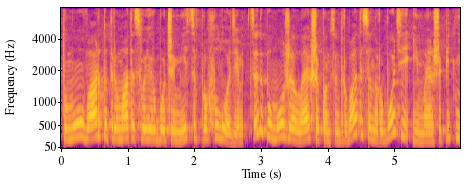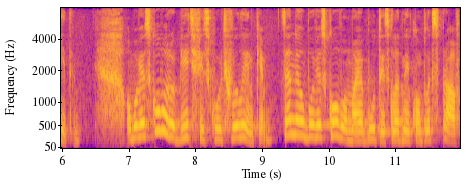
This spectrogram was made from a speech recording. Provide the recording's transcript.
Тому варто тримати своє робоче місце в прохолоді. Це допоможе легше концентруватися на роботі і менше пітніти. Обов'язково робіть фізкульт хвилинки. Це не обов'язково має бути складний комплекс вправ.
